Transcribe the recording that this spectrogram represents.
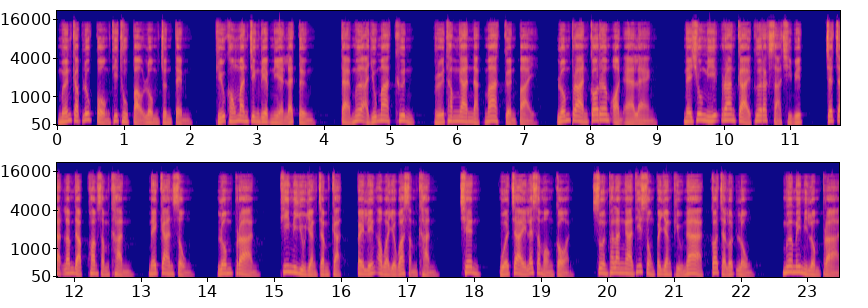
เหมือนกับลูกโป่งที่ถูกเป่าลมจนเต็ม ผิวของมันจึงเรียบเนียนและตึง แต่เมื่ออายุมากขึ้น หรือทำงานหนักมากเกินไปลมปราณก็เริ่มอ่อนแอแรง ในช่วงนี้ร่างกายเพื่อรักษาชีวิต จะจัดลำดับความสำคัญในการส่ง ลมปราณที่มีอยู่อย่างจำกัดไปเลี้ยงอวัยวะสำคัญ เช่น หัวใจและสมองก่อน ส่วนพลังงานที่ส่งไปยังผิวหน้าก็จะลดลง เมื่อไม่มีลมปราณ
